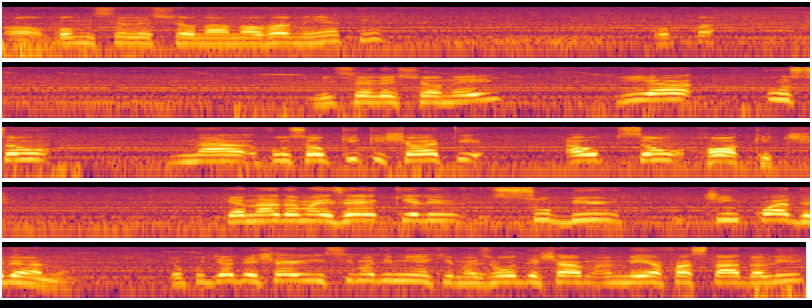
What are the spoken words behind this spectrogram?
Ó, vou me selecionar novamente. Opa. Me selecionei. E a função, na função Kickshot, a opção Rocket. Que é nada mais é que ele subir te enquadrando. Eu podia deixar ele em cima de mim aqui, mas vou deixar meio afastado ali.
